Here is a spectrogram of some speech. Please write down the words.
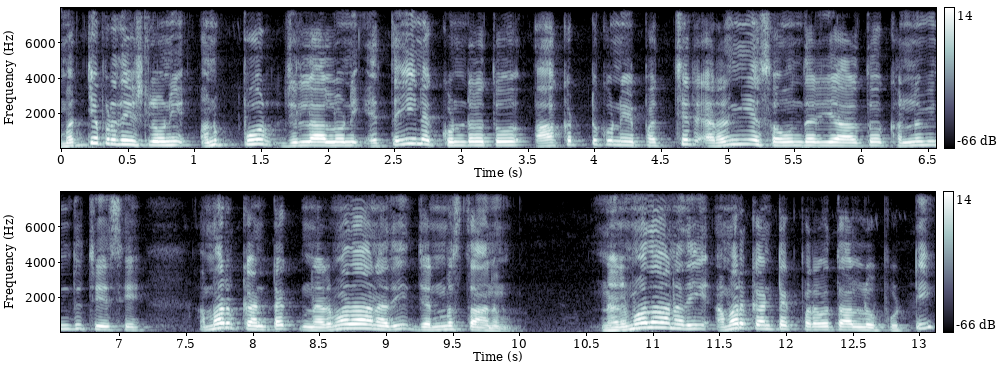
మధ్యప్రదేశ్లోని అనుప్పూర్ జిల్లాలోని ఎత్తైన కొండలతో ఆకట్టుకునే పచ్చటి అరణ్య సౌందర్యాలతో కన్నువిందు చేసే అమర్కంటక్ నర్మదా నది జన్మస్థానం. నర్మదా నది అమర్కంటక్ పర్వతాల్లో పుట్టి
